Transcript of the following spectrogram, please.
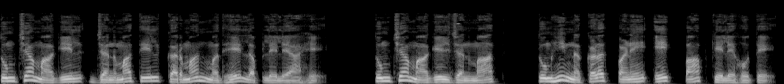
तुमच्या मागील जन्मातील कर्मांमध्ये लपलेले आहे. तुमच्या मागील जन्मात तुम्ही नकळतपणे एक पाप केले होते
